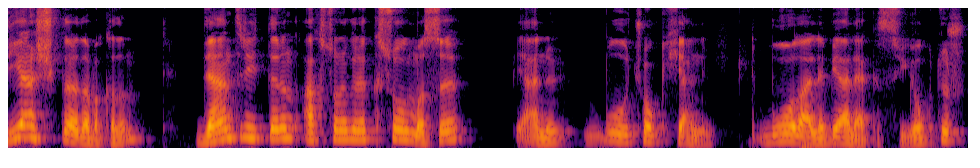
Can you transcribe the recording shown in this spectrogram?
Diğer şıklara da bakalım. Dendritlerin aksona göre kısa olması yani bu çok yani bu olayla bir alakası yoktur.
